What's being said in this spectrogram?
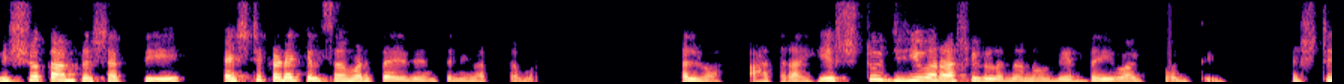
ವಿಶ್ವಕಾಂತ ಶಕ್ತಿ ಎಷ್ಟು ಕಡೆ ಕೆಲಸ ಮಾಡ್ತಾ ಇದೆ ಅಂತ ನೀವು ಅರ್ಥ ಮಾಡಿ, ಅಲ್ವಾ? ಆತರ ಎಷ್ಟು ಜೀವರಾಶಿಗಳನ್ನ ನಾವು ನಿರ್ದಯವಾಗಿ ಕೊಂತೀವಿ, ಎಷ್ಟು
